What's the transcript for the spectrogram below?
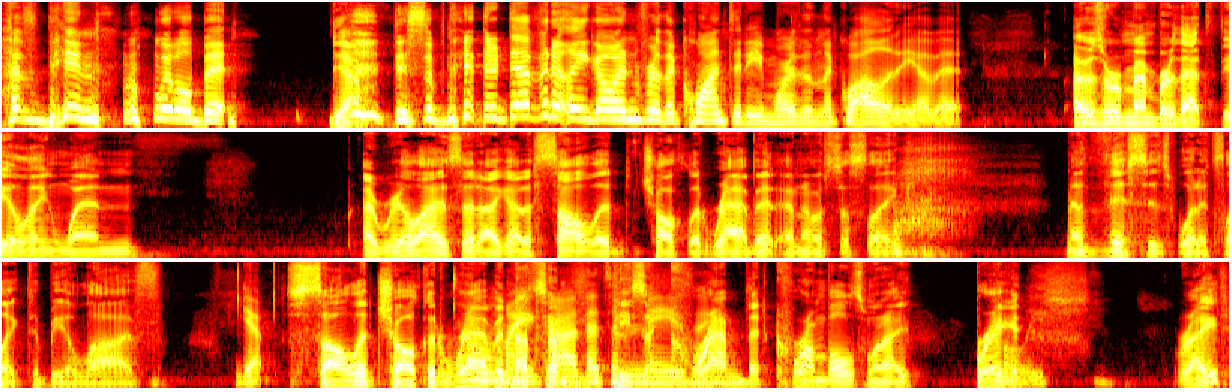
have been a little bit Yeah. disappointed. They're definitely going for the quantity more than the quality of it. I always remember that feeling when I realized that I got a solid chocolate rabbit, and I was just like, now this is what it's like to be alive. Yep. Solid chocolate oh rabbit, Oh my not some God, that's piece of crap that crumbles when I break Holy it. sh- Right?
